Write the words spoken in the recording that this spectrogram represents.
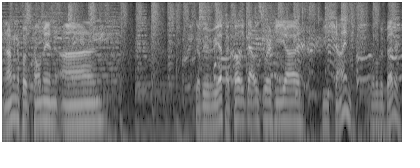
And I'm gonna put Pillman on WWF. I felt like that was where he uh, he shined a little bit better.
